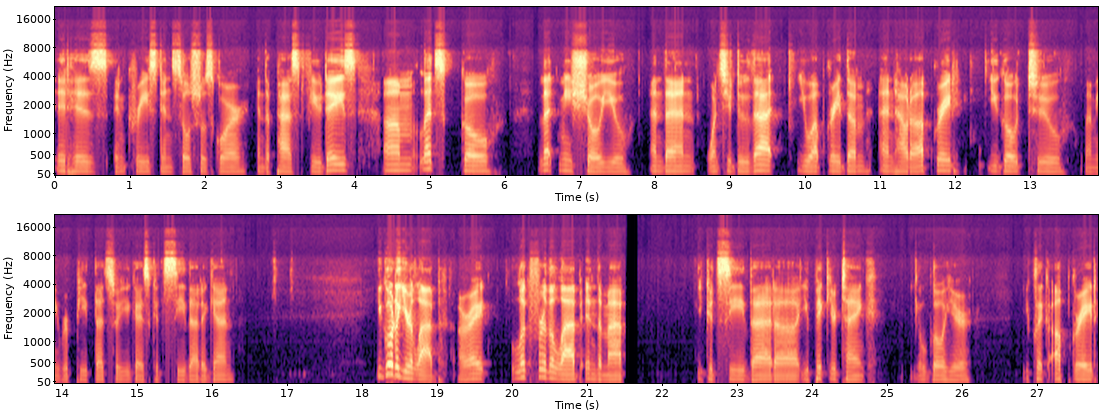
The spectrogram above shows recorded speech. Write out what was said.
it has increased in social score in the past few days. Um, let's go. Let me show you and then once you do that, you upgrade them. And how to upgrade, you go to, let me repeat that so you guys could see that again. You go to your lab, all right? Look for the lab in the map. You could see that uh, you pick your tank. You'll go here. You click upgrade.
